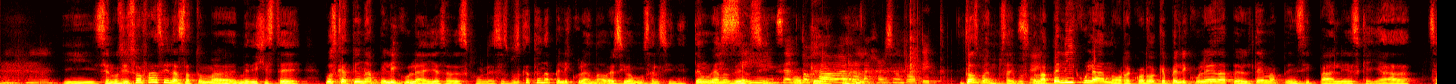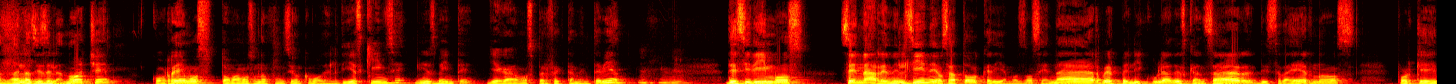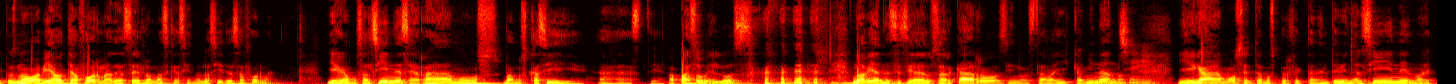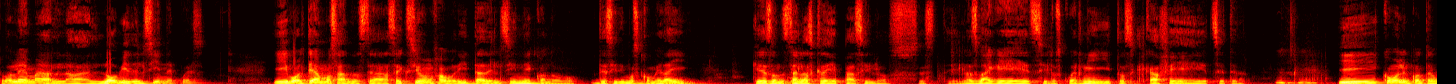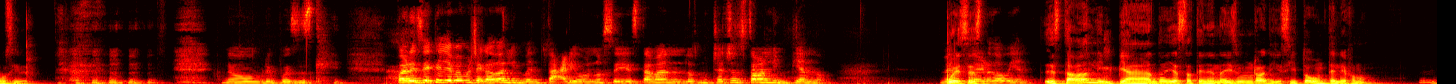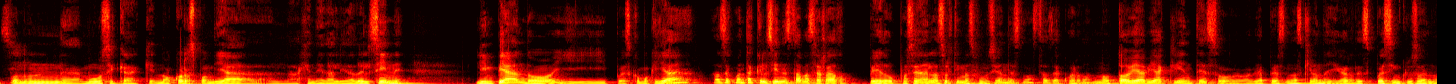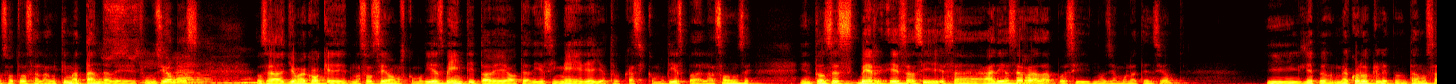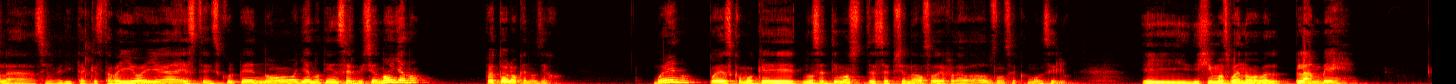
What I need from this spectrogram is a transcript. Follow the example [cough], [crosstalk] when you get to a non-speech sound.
y se nos hizo fácil, hasta tú me, dijiste, búscate una película, ya sabes cómo le dices, búscate una película, ¿no? A ver si vamos al cine, tengo ganas de ir al cine. Sí, se antojaba relajarse un ratito. [laughs] Entonces, bueno, pues ahí busco la película, no recuerdo qué película era, pero el tema principal es que ya saldrán las 10 de la noche, corremos, tomamos una función como del 10-15, 10-20, llegábamos perfectamente bien. Decidimos cenar en el cine, o sea, todo queríamos, ¿no? Cenar, ver película, descansar, distraernos, porque pues no había otra forma de hacerlo más que haciéndolo así, de esa forma. Llegamos al cine, cerramos, vamos casi a, este, paso veloz. [laughs] no había necesidad de usar carro, sino estaba ahí caminando. Llegamos, entramos perfectamente bien al cine, no hay problema, al lobby del cine, pues. Y volteamos a nuestra sección favorita del cine cuando decidimos comer ahí que es donde están las crepas y los, este, las baguettes y los cuernitos, el café, etc. ¿Y cómo lo encontramos, Iber? [laughs] no, hombre, pues es que parecía que ya habíamos llegado al inventario, no sé, estaban, los muchachos estaban limpiando. Me pues acuerdo bien. Estaban limpiando y hasta tenían ahí un radiecito o un teléfono con una música que no correspondía a la generalidad del cine limpiando y pues como que ya haz de cuenta que el cine estaba cerrado, pero pues eran las últimas funciones, ¿no? ¿Estás de acuerdo? No, todavía había clientes o había personas que iban a llegar después incluso de nosotros a la última tanda de funciones. O sea, yo me acuerdo que nosotros íbamos como 10, 20 y todavía otra 10 y media y otro casi como 10 para las 11. Entonces ver esa, esa área cerrada pues sí nos llamó la atención. Y le, me acuerdo que le preguntamos a la señorita que estaba ahí, oiga, este, disculpe, no, ya no tienen servicio. No, ya no. Fue todo lo que nos dijo. Bueno, pues como que nos sentimos decepcionados o defraudados, no sé cómo decirlo. Y dijimos, bueno, plan B,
